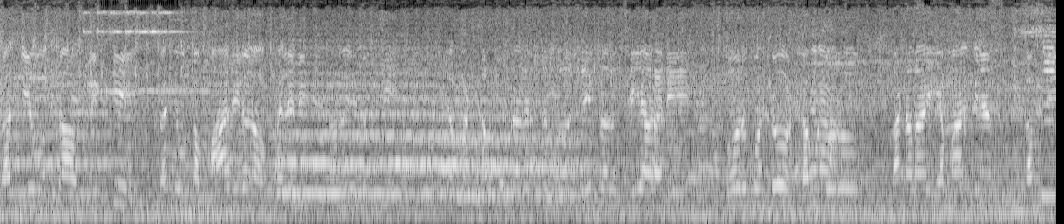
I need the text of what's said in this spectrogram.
ప్రతి ఒక్క వ్యక్తి ప్రతి ఒక్క మాదిగా పల్లె వచ్చి ఈ యొక్క డబ్బు ప్రదర్శనలో జయప్రదం చేయాలని కోరుకుంటూ టంగూరు మండల ఎంఆర్పిఎస్ కమిటీ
